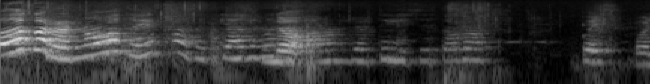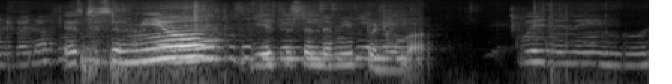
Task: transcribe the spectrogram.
¿Puedo agarrar nuevas de estas? Es que ya se me No. acabaron, ya utilicé todas. Pues vuélvelo. Este es el mío y este es el de mi prima. Pues de ninguno,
